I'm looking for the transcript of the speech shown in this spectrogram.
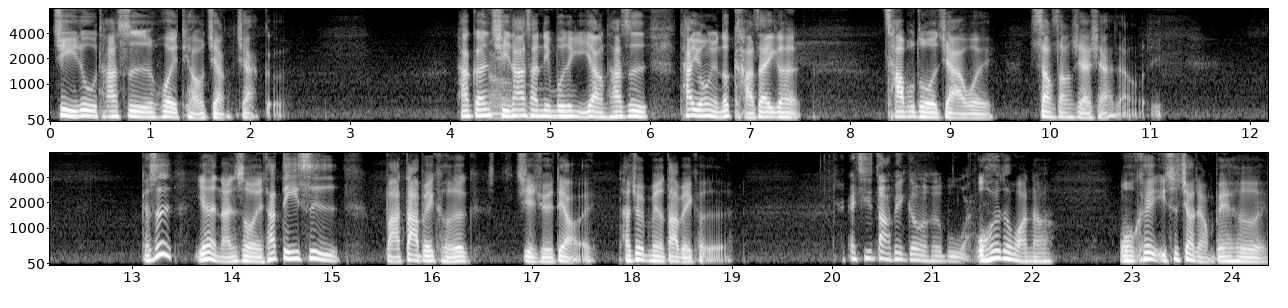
记录，它是会调降价格。它跟其他餐厅不是一样，它是它永远都卡在一个很差不多的价位，上上下下这样而已。可是也很难说诶、他第一次把大杯可乐解决掉、诶，他就没有大杯可乐。哎、其实大杯根本喝不完，我喝得完啊，我可以一次叫两杯喝、哎，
